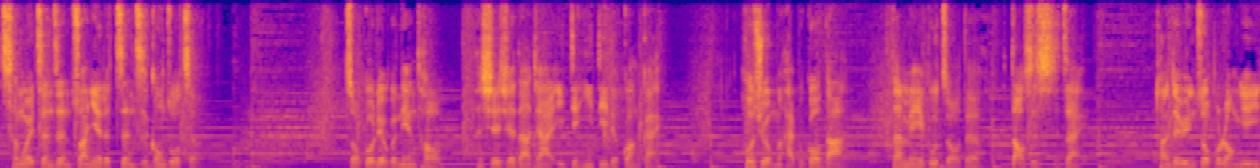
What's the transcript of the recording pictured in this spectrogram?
成为真正专业的政治工作者。走过六个年头，很谢谢大家一点一滴的灌溉。或许我们还不够大。但每一步走的倒是实在，团队运作不容易，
